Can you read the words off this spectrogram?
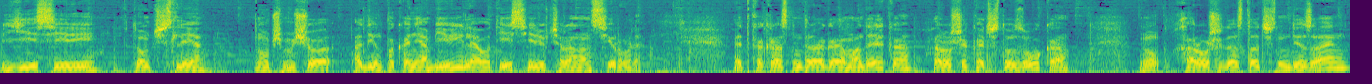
E-серии в том числе. Ну, в общем, еще один пока не объявили, а вот E-серию вчера анонсировали. Это как раз недорогая моделька, хорошее качество звука, ну, хороший достаточно дизайн,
